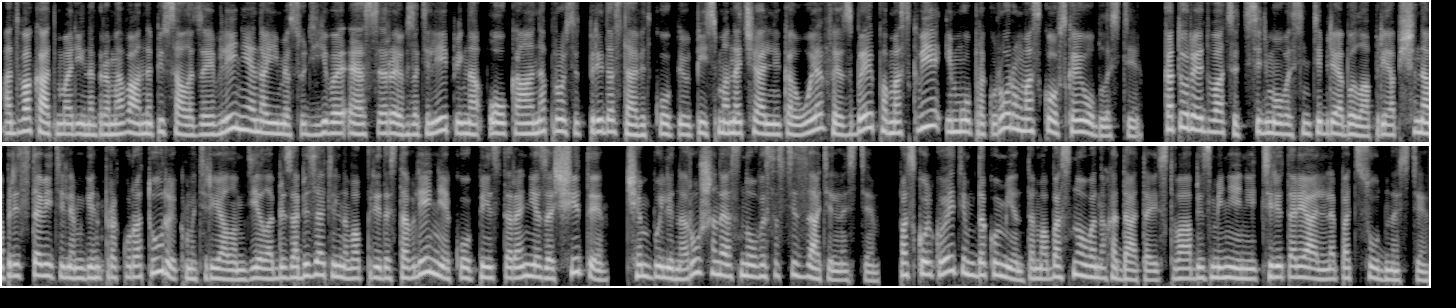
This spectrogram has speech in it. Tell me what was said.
Адвокат Марина Громова написала заявление на имя судьи ВС РФ Зателепина ОК. Она просит предоставить копию письма начальника УФСБ по Москве ему прокурору Московской области которая 27 сентября была приобщена представителям Генпрокуратуры к материалам дела без обязательного предоставления копии стороне защиты, чем были нарушены основы состязательности, поскольку этим документом обосновано ходатайство об изменении территориальной подсудности,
